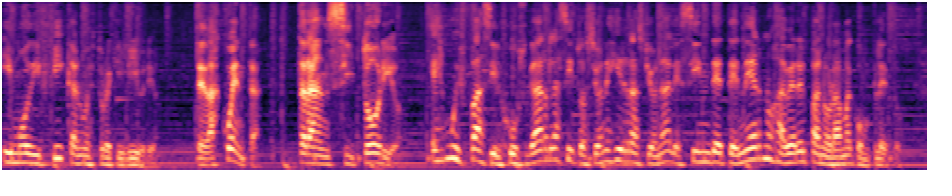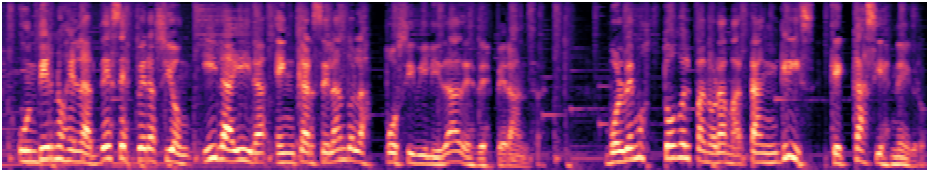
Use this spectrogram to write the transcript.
y modifica nuestro equilibrio. ¿Te das cuenta? transitorio. Es muy fácil juzgar las situaciones irracionales sin detenernos a ver el panorama completo, hundirnos en la desesperación y la ira encarcelando las posibilidades de esperanza. Volvemos todo el panorama tan gris que casi es negro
